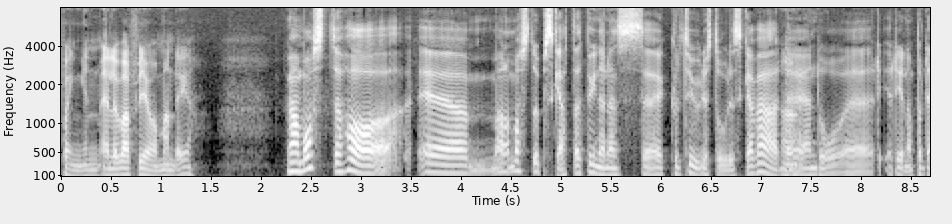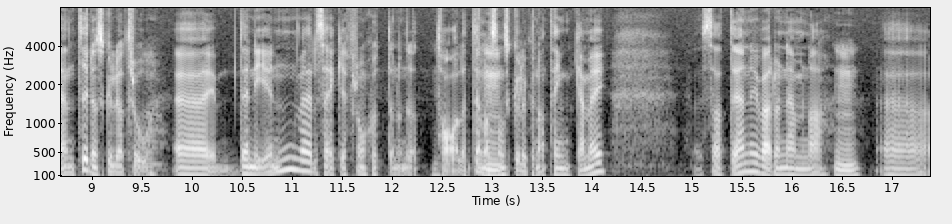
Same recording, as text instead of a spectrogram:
poängen, eller varför gör man det? Man måste ha, eh, man måste uppskatta att byggnadens eh, kulturhistoriska värde Ja. ändå eh, redan på den tiden skulle jag tro. Eh, den är väl säkert från 1700-talet eller något Mm. som skulle kunna tänka mig. Så att den är ju värd att nämna. Mm. Eh,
